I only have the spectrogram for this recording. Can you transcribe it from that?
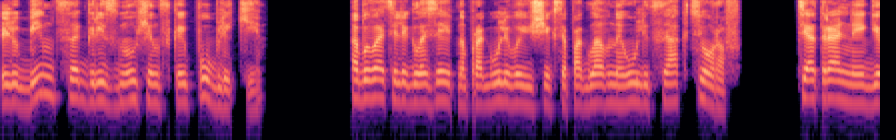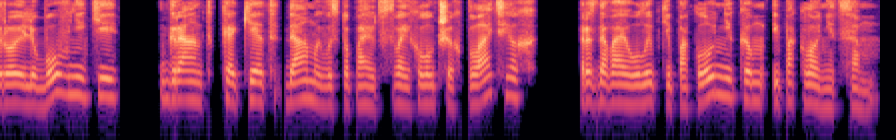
«Любимца грязнухинской публики». Обыватели глазеют на прогуливающихся по главной улице актеров. Театральные герои-любовники, грант, кокет, дамы выступают в своих лучших платьях, раздавая улыбки поклонникам и поклонницам.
